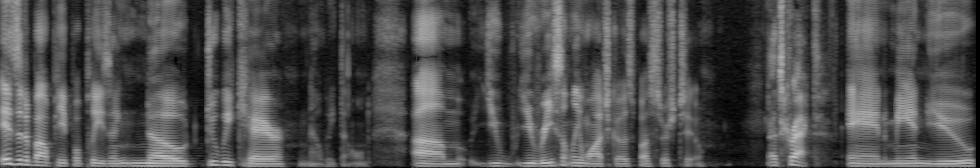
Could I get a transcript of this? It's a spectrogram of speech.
Is it about people pleasing? No. Do we care? No, we don't. Um, you you recently watched Ghostbusters 2, That's correct. and me and you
